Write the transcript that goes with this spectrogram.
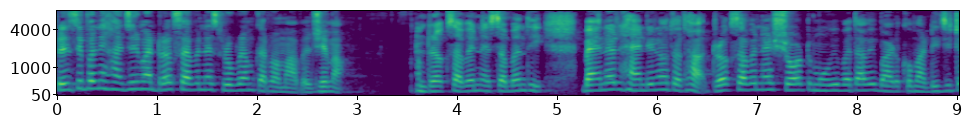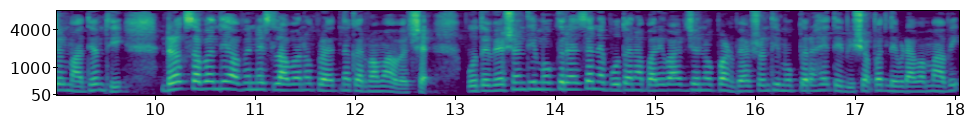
પ્રિન્સિપલની હાજરીમાં ડ્રગ્સ અવેરનેસ પ્રોગ્રામ કરવામાં આવેલ, જેમાં ડ્રગ્સ અવેરનેસ સંબંધી બેનર હેન્ડીનો તથા ડ્રગ્સ અવેરનેસ શોર્ટ મૂવી બતાવી બાળકોમાં ડિજિટલ માધ્યમથી ડ્રગ્સ સંબંધી અવેરનેસ લાવવાનો પ્રયત્ન કરવામાં આવે છે. પોતે વ્યસનથી મુક્ત રહેશે અને પોતાના પરિવારજનો પણ વ્યસનથી મુક્ત રહે તેવી શપથ લેવડાવવામાં આવી.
